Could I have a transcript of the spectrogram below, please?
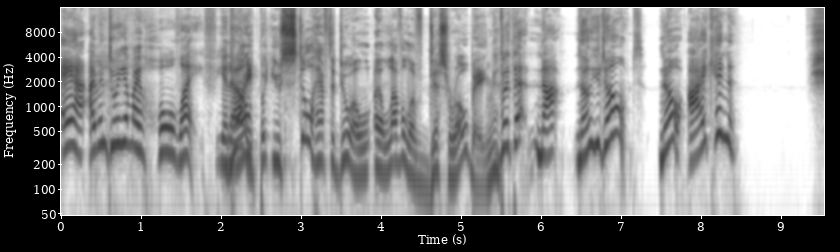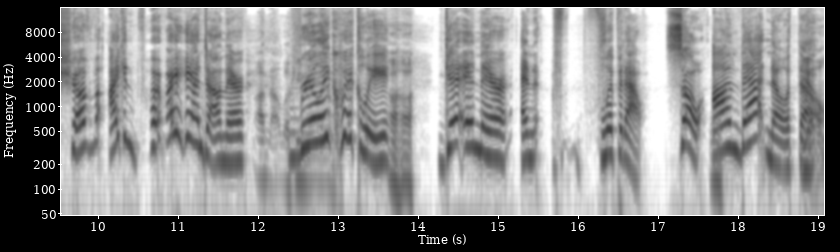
And I've been doing it my whole life, you know. right but you still have to do a, a level of disrobing But that not no, you don't. No, I can shove. my- I can put my hand down there i'm not looking really quickly. Uh-huh. Get in there and f- flip it out. So on that note, though, Yeah.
